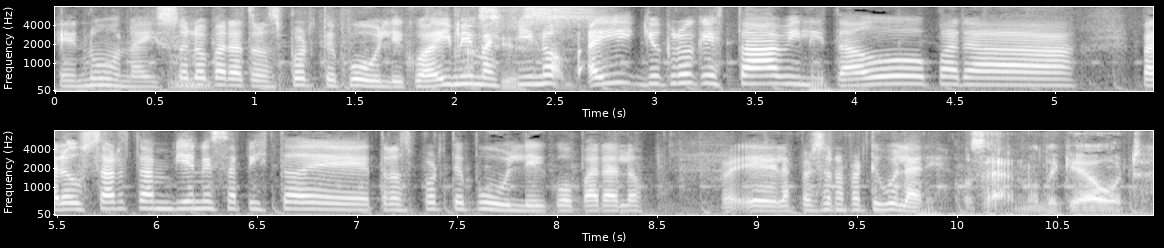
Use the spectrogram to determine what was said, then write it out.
En una y solo Mm. para transporte público. Ahí me Así imagino, es. ahí yo creo que está habilitado para, para usar también esa pista de transporte público para los, eh, las personas particulares. O sea, no te queda otra.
